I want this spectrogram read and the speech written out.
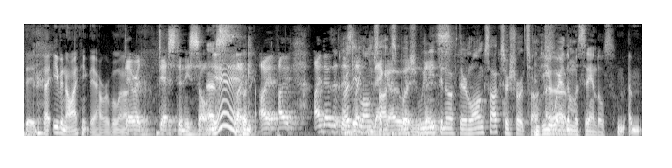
they're, they, even I think they're horrible. And They're a Destiny socks. Yeah. Like, I, I, I know that Are there's they like long Lego socks, Bush? We need to know if they're long socks or short socks. And do you wear them with sandals? um,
